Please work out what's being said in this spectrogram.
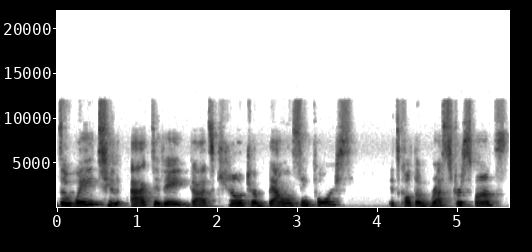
The way to activate God's counterbalancing force it's called the rest response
